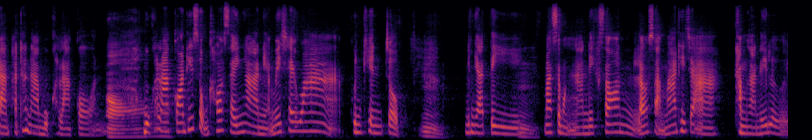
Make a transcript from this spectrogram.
การพัฒนาบุคลากรอ๋อบุคลากรที่ส่งเข้า site งานเนี่ยไม่ใช่ว่าคุณเคนจบอืมปริญญาตรีอืมมาสมัครงาน DEXON แล้วสามารถที่จะทำงานได้เลย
